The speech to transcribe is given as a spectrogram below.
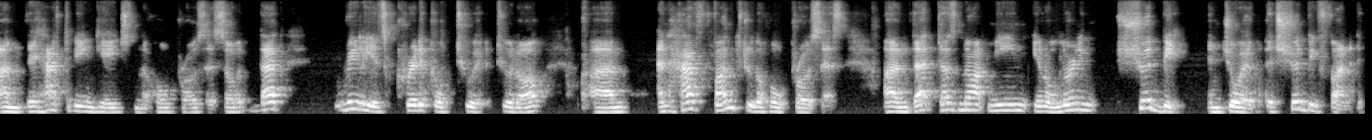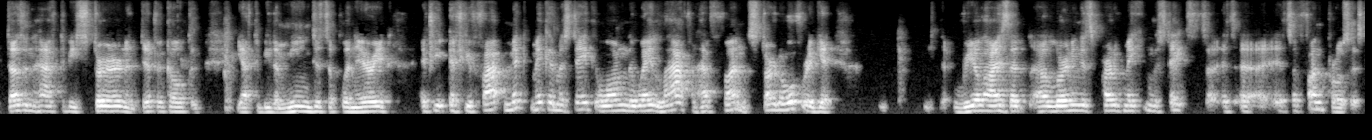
Um, they have to be engaged in the whole process. So that really is critical to it, to it all. Um, and have fun through the whole process. Um, that does not mean, you know, learning should be enjoyable. It should be fun. It doesn't have to be stern and difficult and you have to be the mean disciplinarian. If you if you make, make a mistake along the way, laugh and have fun. Start over again. Realize that uh, learning is part of making mistakes. It's a, it's a, it's a fun process.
